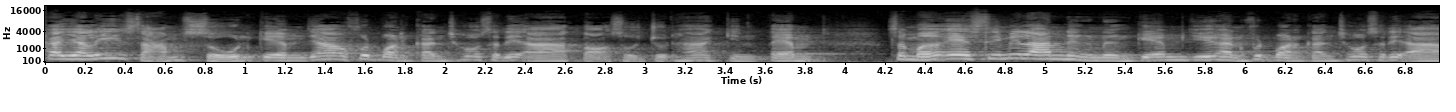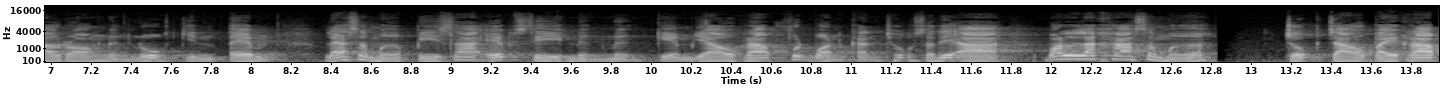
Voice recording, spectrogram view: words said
กายาลี3-0 เกมเย่าฟุตบอลกันโชเซเรียต่อ 0.5 กินเต็ม เสมอเอซิมิลาน 1-1 เกมเยือน ฟุตบอลกันโชเซเรียรอง 1 ลูกกินเต็ม และเสมอปีซ่า FC 1-1 เกมเย่าครับ ฟุตบอลกันโชเซเรียบอลราคาเสมอ จบเจ้าไปครับ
